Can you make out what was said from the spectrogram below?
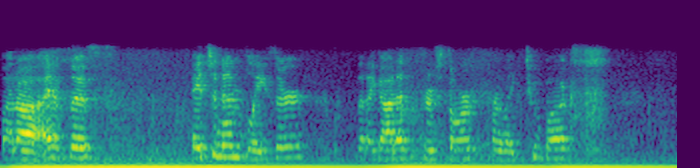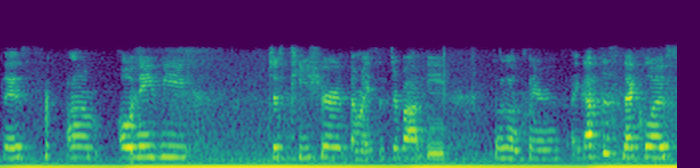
But uh, I have this H&M blazer that I got at the thrift store for like two bucks. This um, Old Navy just t-shirt that my sister bought me. It was on clearance. I got this necklace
